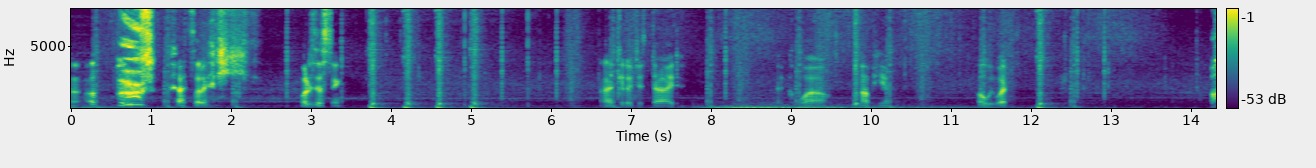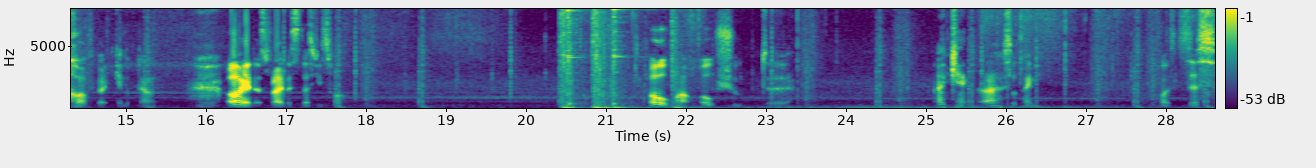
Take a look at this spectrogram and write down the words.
Uh, oh. I thought I... What is this thing? I could have just died. Like, wow. Up here? Oh, wait, what? Oh, I forgot you can look down. Oh yeah, that's right. That's that's useful. Oh wow. Oh shoot. Uh, I can't. Ah, uh, so tiny. What's this?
